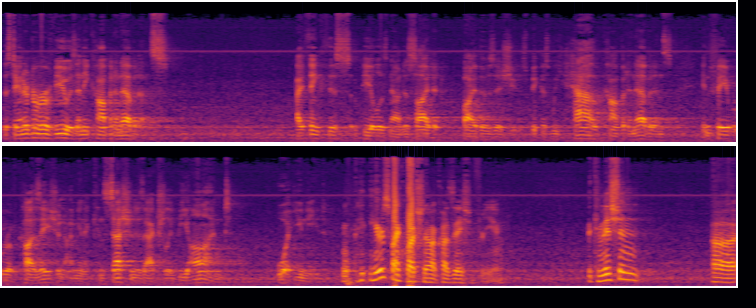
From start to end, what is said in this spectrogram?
The standard of review is any competent evidence. I think this appeal is now decided by those issues because we have competent evidence in favor of causation. I mean, a concession is actually beyond what you need. Well, here's my question about causation for you. The commission, uh,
